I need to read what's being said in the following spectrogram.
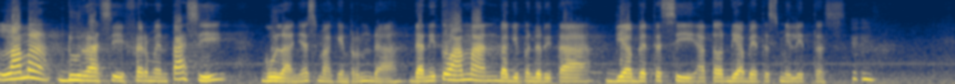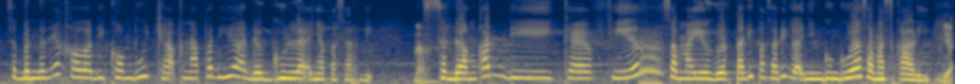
lama durasi fermentasi, gulanya semakin rendah dan itu aman bagi penderita diabetes C atau diabetes mellitus. Sebenarnya kalau di kombucha, kenapa dia ada gulanya Pak Sardi? Nah, Sedangkan di kefir sama yogurt tadi Pak Sardi nggak nyinggung gula sama sekali. ya.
